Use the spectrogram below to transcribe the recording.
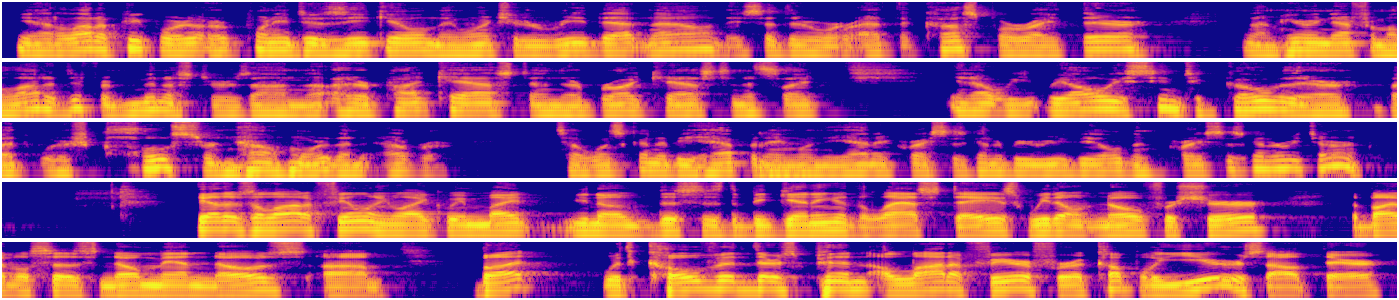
Yeah, a lot of people are, are pointing to Ezekiel and they want you to read that now. They said they were at the cusp or right there. And I'm hearing that from a lot of different ministers on their podcast and their broadcast. And it's like, you know, we, we always seem to go there, but we're closer now more than ever to what's going to be happening when the Antichrist is going to be revealed and Christ is going to return. Yeah, there's a lot of feeling like we might, you know, this is the beginning of the last days. We don't know for sure. The Bible says no man knows. Um, but with COVID, there's been a lot of fear for a couple years out there.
